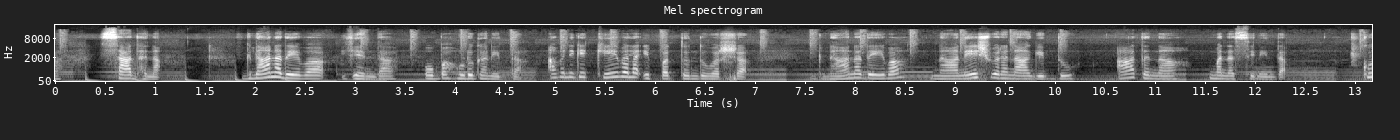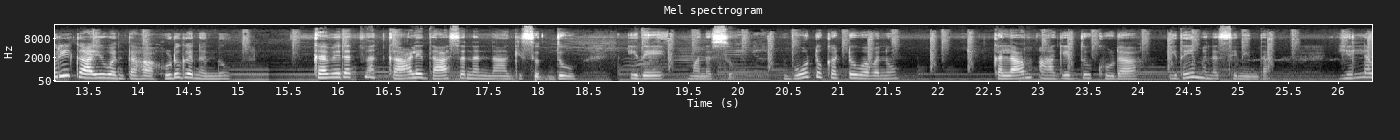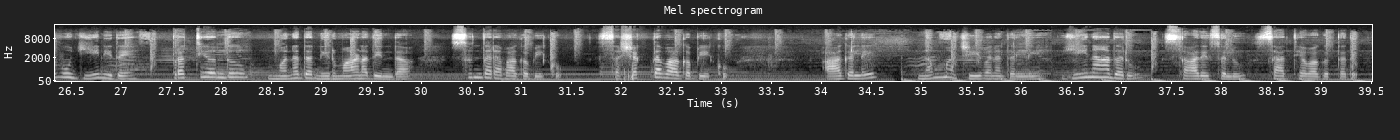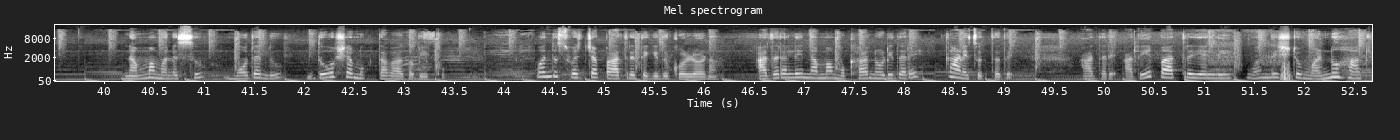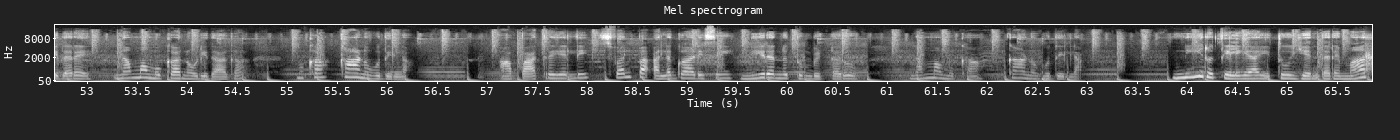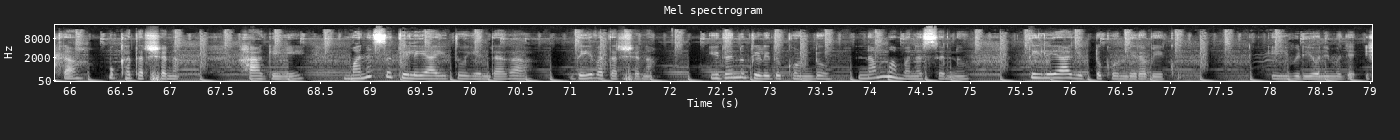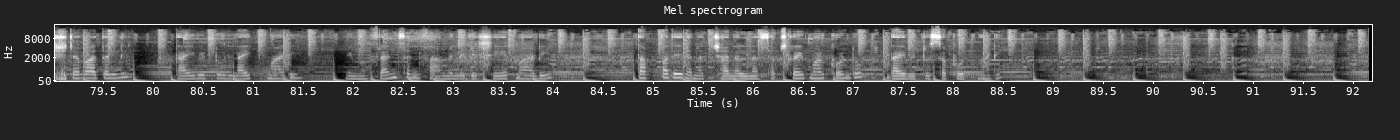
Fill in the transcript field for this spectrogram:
ಸಾಧನ. ಜ್ಞಾನದೇವ ಎಂದ ಒಬ್ಬ ಹುಡುಗನಿದ್ದ. ಅವನಿಗೆ ಕೇವಲ ಇಪ್ಪತ್ತೊಂದು ವರ್ಷ. ಜ್ಞಾನದೇವ ಜ್ಞಾನೇಶ್ವರನಾಗಿದ್ದು ಆತನ ಮನಸ್ಸಿನಿಂದ. ಕುರಿ ಕಾಯುವಂತಹ ಹುಡುಗನನ್ನು ಕವಿರತ್ನ ಕಾಳಿದಾಸನನ್ನಾಗಿಸಿದ್ದು ಇದೇ ಮನಸ್ಸು. ಬೋಟು ಕಟ್ಟುವವನು ಕಲಾಂ ಆಗಿದ್ದು ಕೂಡ ಇದೇ ಮನಸ್ಸಿನಿಂದ. ಎಲ್ಲವೂ ಏನಿದೆ? ಪ್ರತಿಯೊಂದು ಮನದ ನಿರ್ಮಾಣದಿಂದ ಸುಂದರವಾಗಬೇಕು, ಸಶಕ್ತವಾಗಬೇಕು. ಆಗಲೇ ನಮ್ಮ ಜೀವನದಲ್ಲಿ ಏನಾದರೂ ಸಾಧಿಸಲು ಸಾಧ್ಯವಾಗುತ್ತದೆ. ನಮ್ಮ ಮನಸ್ಸು ಮೊದಲು ದೋಷಮುಕ್ತವಾಗಬೇಕು. ಒಂದು ಸ್ವಚ್ಛ ಪಾತ್ರೆ ತೆಗೆದುಕೊಳ್ಳೋಣ. ಅದರಲ್ಲಿ ನಮ್ಮ ಮುಖ ನೋಡಿದರೆ ಕಾಣಿಸುತ್ತದೆ. ಆದರೆ ಅದೇ ಪಾತ್ರೆಯಲ್ಲಿ ಒಂದಿಷ್ಟು ಮಣ್ಣು ಹಾಕಿದರೆ ನಮ್ಮ ಮುಖ ನೋಡಿದಾಗ ಮುಖ ಕಾಣುವುದಿಲ್ಲ. ಆ ಪಾತ್ರೆಯಲ್ಲಿ ಸ್ವಲ್ಪ ಅಲಗಾಡಿಸಿ ನೀರನ್ನು ತುಂಬಿಟ್ಟರೂ ನಮ್ಮ ಮುಖ ಕಾಣುವುದಿಲ್ಲ. ನೀರು ತಿಳಿಯಾಯಿತು ಎಂದರೆ ಮಾತ್ರ ಮುಖದರ್ಶನ. ಹಾಗೆಯೇ ಮನಸ್ಸು ತಿಳಿಯಾಯಿತು ಎಂದಾಗ ದೇವದರ್ಶನ. ಇದನ್ನು ತಿಳಿದುಕೊಂಡು ನಮ್ಮ ಮನಸ್ಸನ್ನು ತಿಳಿಯಾಗಿಟ್ಟುಕೊಂಡಿರಬೇಕು. ಈ ವಿಡಿಯೋ ನಿಮಗೆ ಇಷ್ಟವಾದಲ್ಲಿ ದಯವಿಟ್ಟು ಲೈಕ್ ಮಾಡಿ, ನಿಮ್ಮ ಫ್ರೆಂಡ್ಸ್ ಆ್ಯಂಡ್ ಫ್ಯಾಮಿಲಿಗೆ ಶೇರ್ ಮಾಡಿ ತಪ್ಪದೇ ನನ್ನ ಚಾನಲ್ನ ಸಬ್ಸ್ಕ್ರೈಬ್ ಮಾಡಿಕೊಂಡು ದಯವಿಟ್ಟು ಸಪೋರ್ಟ್ ಮಾಡಿ.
